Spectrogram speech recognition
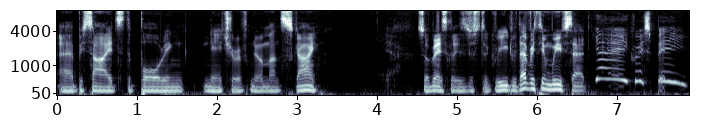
uh, besides the boring nature of No Man's Sky. So basically, he's just agreed with everything we've said. Yay, Crispy!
